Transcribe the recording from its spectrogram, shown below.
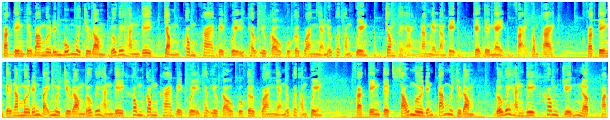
Phạt tiền từ 30 đến 40 triệu đồng đối với hành vi chậm công khai về quỹ theo yêu cầu của cơ quan nhà nước có thẩm quyền trong thời hạn 5 ngày làm việc kể từ ngày phải công khai. Phạt tiền từ 50 đến 70 triệu đồng đối với hành vi không công khai về quỹ theo yêu cầu của cơ quan nhà nước có thẩm quyền. Phạt tiền từ 60 đến 80 triệu đồng đối với hành vi không chuyển nộp hoặc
